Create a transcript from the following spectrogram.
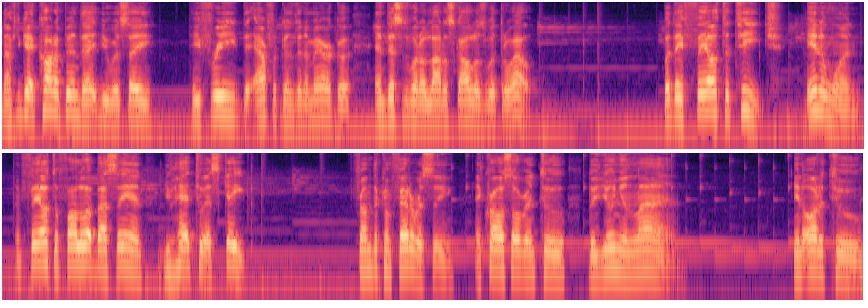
Now, if you get caught up in that, you would say he freed the Africans in America, and this is what a lot of scholars would throw out. But they fail to teach anyone and fail to follow up by saying you had to escape from the Confederacy and cross over into the Union line in order to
